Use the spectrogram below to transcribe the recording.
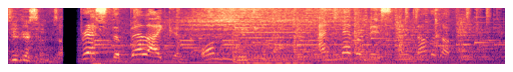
ठीक आहे YouTube app and never miss another update.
